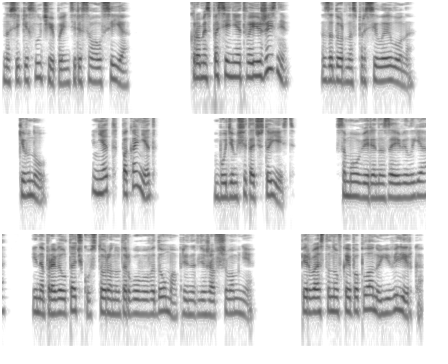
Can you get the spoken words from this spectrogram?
На всякий случай поинтересовался я. Кроме спасения твоей жизни? Задорно спросила Илона. Кивнул. Нет, пока нет. Будем считать, что есть. Самоуверенно заявил я и направил тачку в сторону торгового дома, принадлежавшего мне. Первой остановкой по плану ювелирка.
